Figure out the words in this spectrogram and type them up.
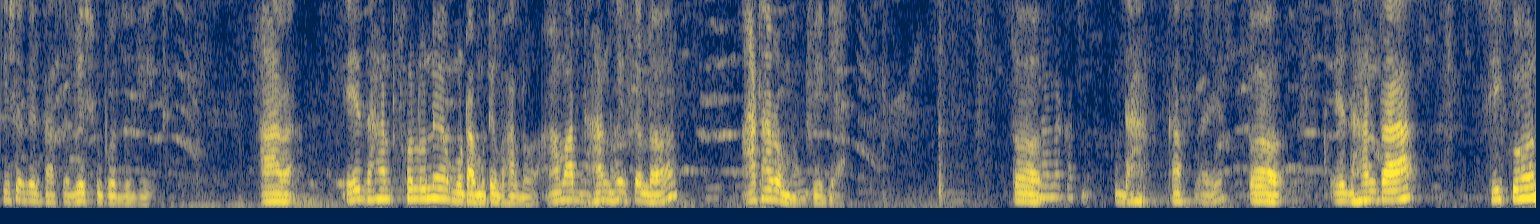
কৃষকের কাছে বেশ উপযোগী। আর এই ধান ফলনেও মোটামুটি ভালো। আমার ধান হয়েছিল আঠারো মন বিঘা। তো ধান কাঁচাই তো এই ধানটা চিকন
